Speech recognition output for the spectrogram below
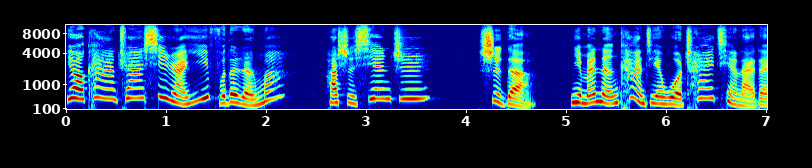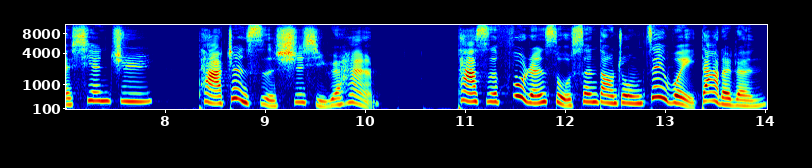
要看穿细软衣服的人吗？还是先知？是的，你们能看见我差遣来的先知，他正是施洗约翰，他是富人所生当中最伟大的人。”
